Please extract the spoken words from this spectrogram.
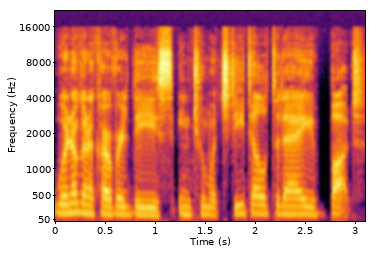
We're not going to cover these in too much detail today, but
